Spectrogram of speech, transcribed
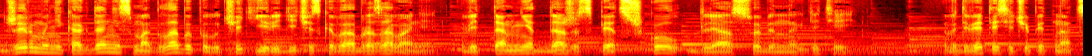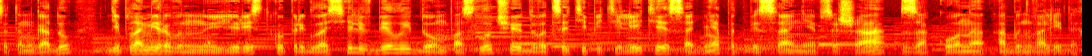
Джирма никогда не смогла бы получить юридического образования, ведь там нет даже спецшкол для особенных детей. В 2015 году дипломированную юристку пригласили в Белый дом по случаю 25-летия со дня подписания в США закона об инвалидах.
